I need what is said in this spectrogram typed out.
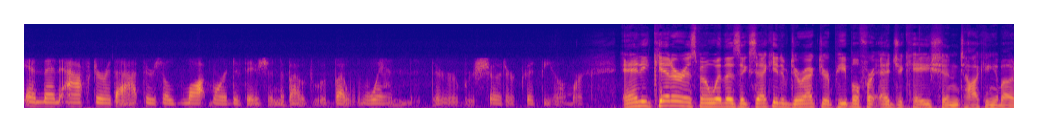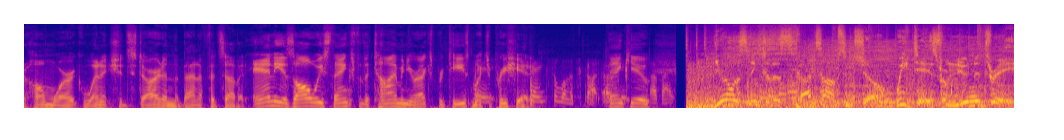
and then after that, there's a lot more division about about when there should or could be homework. Annie Kidder has been with us, Executive Director, People for Education, talking about homework, when it should start, and the benefits of it. Annie, as always, thanks for the time and your expertise. Much appreciated. Thanks a lot, Scott. Thank you. Bye-bye. You're listening to The Scott Thompson Show, weekdays from noon to 3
